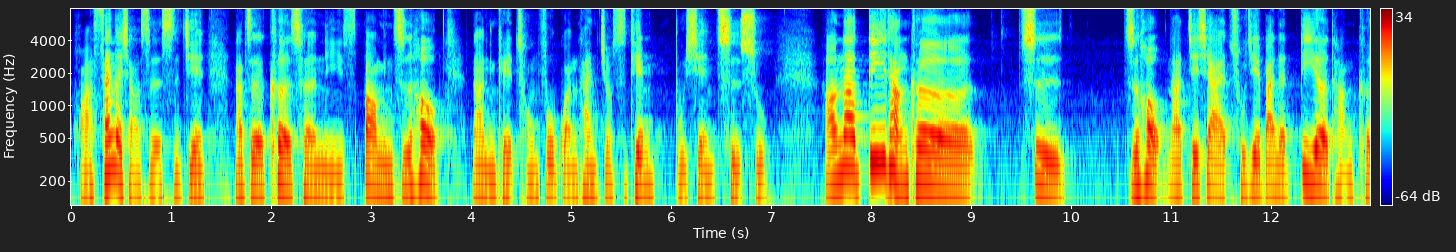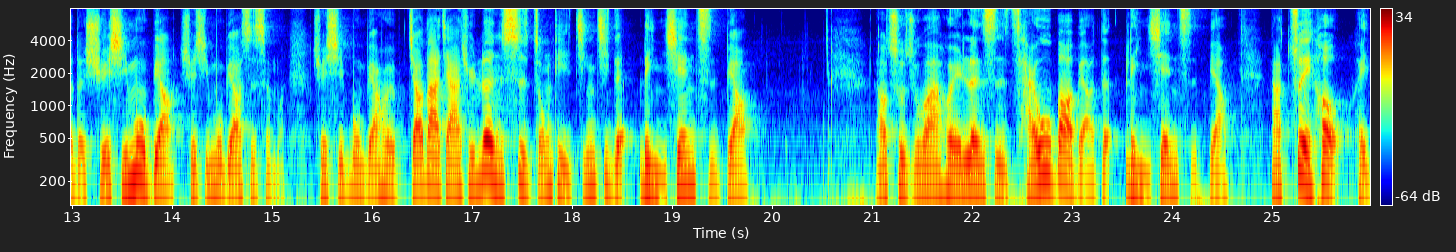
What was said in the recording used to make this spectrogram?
花三个小时的时间。那这个课程你报名之后，那你可以重复观看九十天，不限次数。好，那第一堂课是之后，那接下来初阶班的第二堂课的学习目标，学习目标是什么？学习目标会教大家去认识总体经济的领先指标，然后出主啊会认识财务报表的领先指标，那最后会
